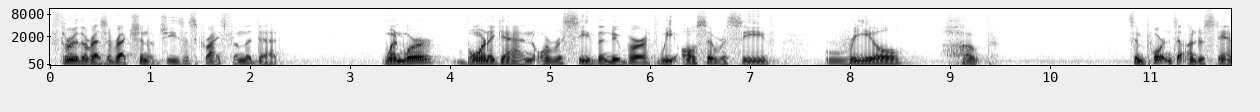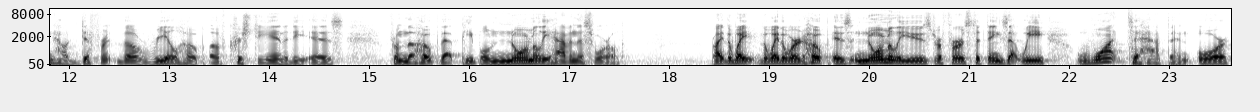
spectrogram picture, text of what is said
through the resurrection of Jesus Christ from the dead. When we're born again or receive the new birth, we also receive real hope. It's important to understand how different the real hope of Christianity is from the hope that people normally have in this world. Right? The way, the way the word hope is normally used refers to things that we want to happen or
